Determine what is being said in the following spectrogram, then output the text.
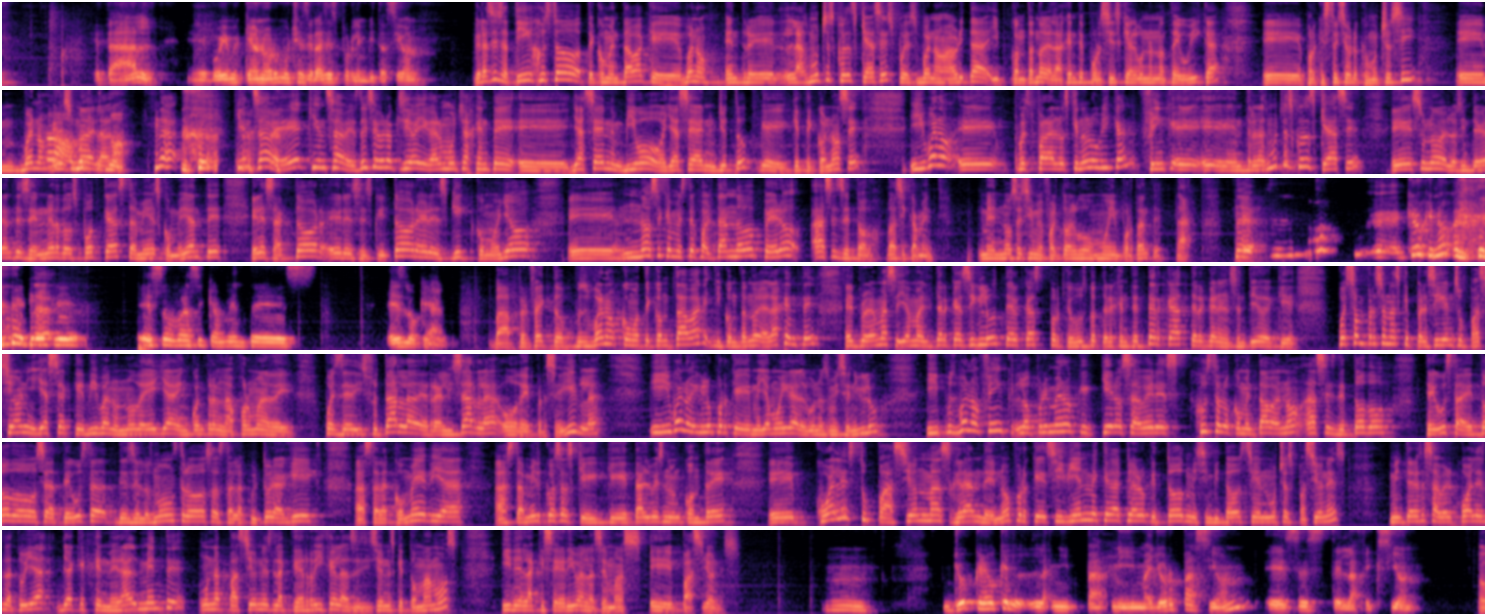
¿Qué tal? Eh, voy, qué honor, muchas gracias por la invitación. Gracias a ti, justo te comentaba que, bueno, entre las muchas cosas que haces, pues bueno, ahorita y contándole a la gente por si es que alguno no te ubica, eh, porque estoy seguro que muchos sí. Eh, bueno, eres una de las... ¿Quién sabe, eh? ¿Quién sabe? Estoy seguro que sí va a llegar mucha gente, eh, ya sea en vivo o ya sea en YouTube, que, te conoce. Y bueno, eh, pues para los que no lo ubican, Fink, eh, entre las muchas cosas que hace, es uno de los integrantes de Nerdos Podcast, también es comediante, eres actor, eres escritor, eres geek como yo. no sé qué me esté faltando, pero haces de todo, básicamente. no sé si me faltó algo muy importante. No, creo que no. creo que eso básicamente es, es lo que hago. Va, perfecto. Pues bueno, como te contaba y contándole a la gente, el programa se llama el Tercas Igloo. Tercas porque busco tener gente terca, terca en el sentido de que, pues son personas que persiguen su pasión y ya sea que vivan o no de ella, encuentran la forma de, pues de disfrutarla, de realizarla o de perseguirla. Y bueno, Igloo porque me llamo Iga, algunos me dicen Igloo. Y pues bueno, Fink, lo primero que quiero saber es, justo lo comentaba, ¿no? Haces de todo, te gusta de todo, o sea, te gusta desde los monstruos hasta la cultura geek, hasta la comedia, hasta mil cosas que, tal vez no encontré. Eh, ¿Cuál es tu pasión más grande, no? Porque si bien me queda claro que todos mis invitados tienen muchas pasiones, me interesa saber cuál es la tuya, ya que generalmente una pasión es la que rige las decisiones que tomamos y de la que se derivan las demás eh, pasiones. Mm, yo creo que mi, mayor pasión es este, la ficción.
